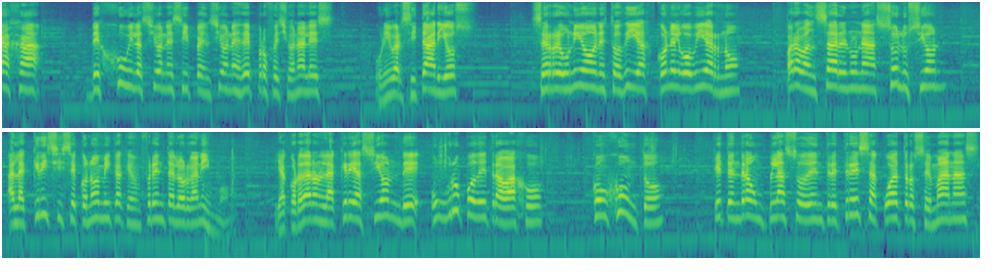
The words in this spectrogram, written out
Caja de Jubilaciones y Pensiones de Profesionales Universitarios se reunió en estos días con el gobierno para avanzar en una solución a la crisis económica que enfrenta el organismo y acordaron la creación de un grupo de trabajo conjunto que tendrá un plazo de entre 3 a 4 semanas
